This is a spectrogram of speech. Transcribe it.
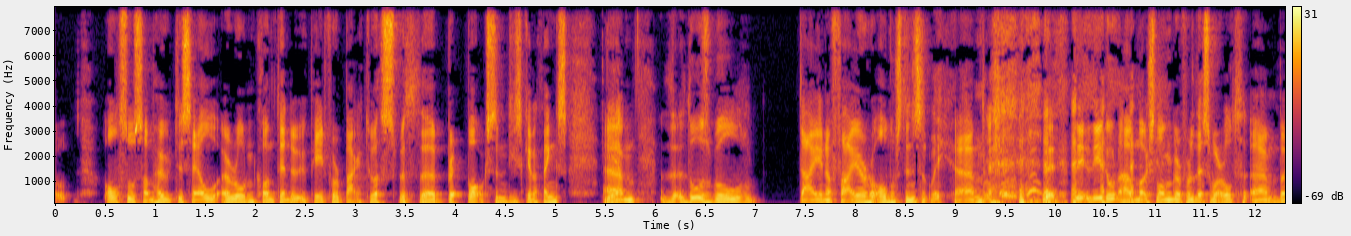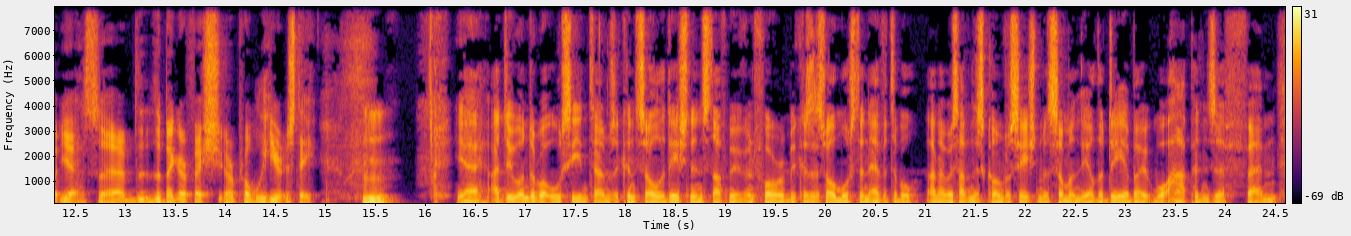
also somehow to sell our own content that we paid for back to us with uh, BritBox and these kind of things. Um, th- those will die in a fire almost instantly. Um, they, they, don't have much longer for this world. Um, but yes, uh, the, the, bigger fish are probably here to stay. Hmm. Yeah, I do wonder what we'll see in terms of consolidation and stuff moving forward because it's almost inevitable. And I was having this conversation with someone the other day about what happens if um,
